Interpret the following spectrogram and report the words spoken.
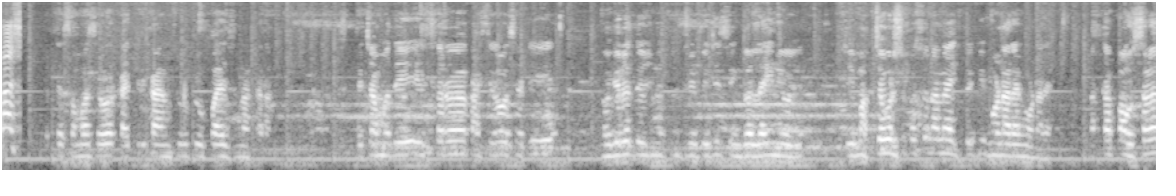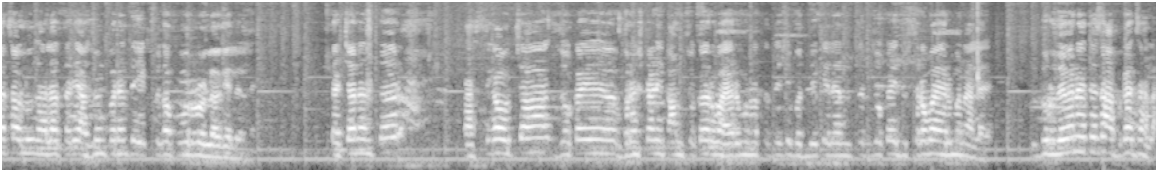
त्या समस्येवर काहीतरी कायमस्वरूपी उपाययोजना करा. त्याच्यामध्ये तर कासेगावसाठी भगीरथ योजनेतून थ्रीपीची सिंगल लाईन योजना जी मागच्या वर्षीपासून आम्ही ऐकतो की होणार आहे होणार आहे. आता पावसाळा चालू झाला तरी अजूनपर्यंत एक सुद्धा पूर रोवलं गेलेलं नाही. त्याच्यानंतर कासेगावच्या जो काही भ्रष्ट आणि कामचुकर वायरमन होता त्याची बदली केल्यानंतर जो काही दुसरा वायरमन आलाय तो दुर्दैवाने त्याचा अपघात झाला.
